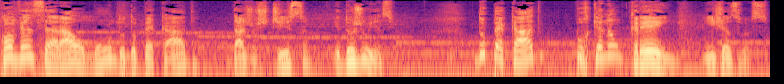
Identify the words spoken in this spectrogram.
convencerá o mundo do pecado, da justiça e do juízo. Do pecado, porque não creem em Jesus.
